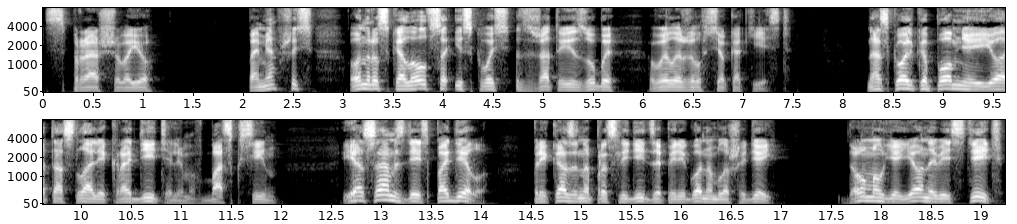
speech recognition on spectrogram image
спрашиваю. Помявшись, он раскололся и сквозь сжатые зубы выложил все как есть. Насколько помню, ее отослали к родителям в Басксин. Я сам здесь по делу. Приказано проследить за перегоном лошадей. Думал ее навестить,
